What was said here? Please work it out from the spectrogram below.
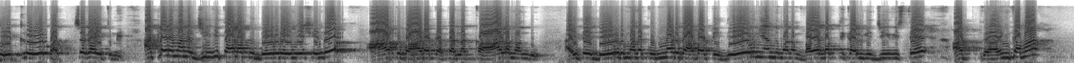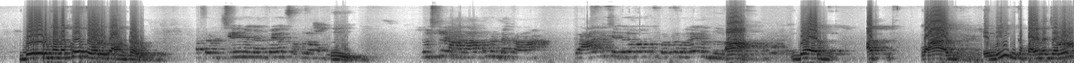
చెట్లు పచ్చగా అవుతున్నాయి. అట్లనే మన జీవితాలకు దేవుడు ఏం చేసిండు? ఆకు వాడక తన కాలమందు. అయితే దేవుడు మనకు ఉన్నాడు కాబట్టి దేవుని అందు మనం భయభక్తి కలిగి జీవిస్తే ఇంకా దేవుడు మనకు తోడుగా ఉంటాడు. సఫలము ఏంది? ఇంకా పైన చదువు?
